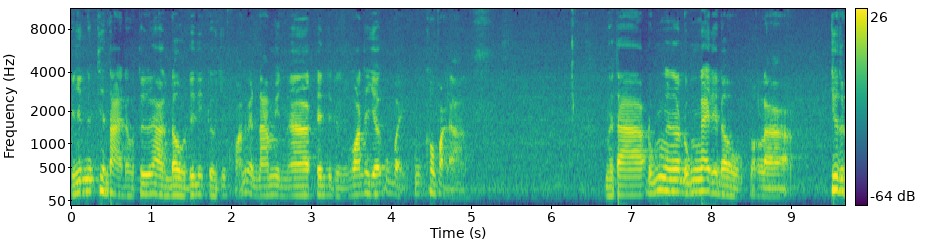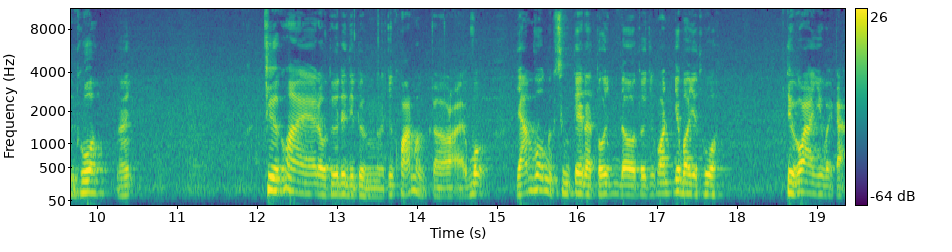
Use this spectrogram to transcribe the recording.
những thiên tài đầu tư hàng đầu trên thị trường chứng khoán Việt Nam mình trên thị trường chứng khoán thế giới cũng vậy cũng không phải là người ta đúng đúng ngay từ đầu hoặc là chưa từng thua. Đấy. Chưa có ai đầu tư lên thị trường chứng khoán mà gọi vô dám vô ngực xưng tên là tôi đầu tư chứng khoán chưa bao giờ thua. Chưa có ai như vậy cả.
